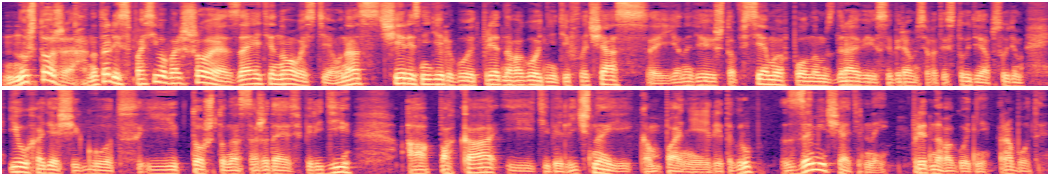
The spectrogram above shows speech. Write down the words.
Ну что же, Анатолий, спасибо большое за эти новости. У нас через неделю будет предновогодний Тифлочас. Я надеюсь, что все мы в полном здравии соберемся в этой студии, обсудим и уходящий год, и то, что нас ожидает впереди. А пока и тебе лично, и компания «Элита Групп» замечательной предновогодней работы.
